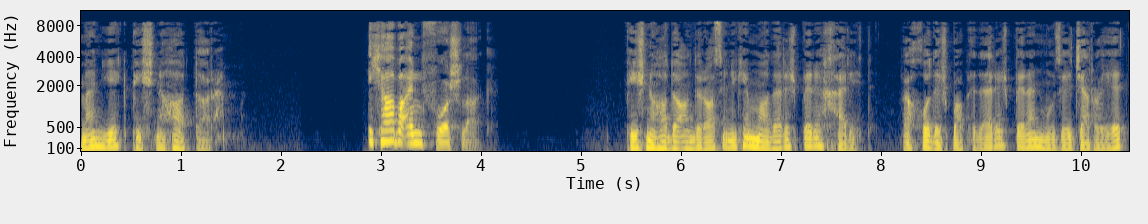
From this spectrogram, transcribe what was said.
من یک پیشنهاد دارم. Ich habe einen Vorschlag. پیشنهاد آندراس اینه که مادرش بره خرید و خودش با پدرش برن موزه جراید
